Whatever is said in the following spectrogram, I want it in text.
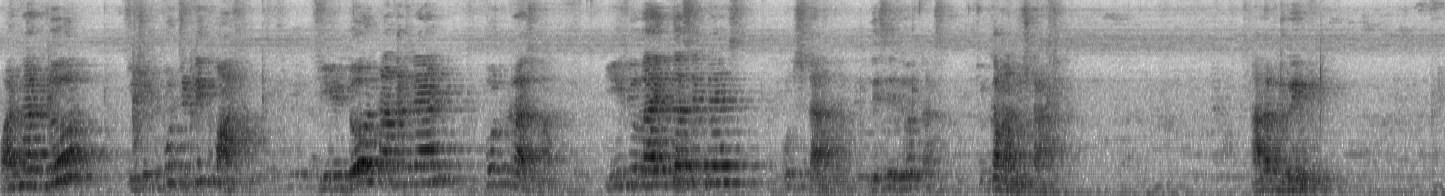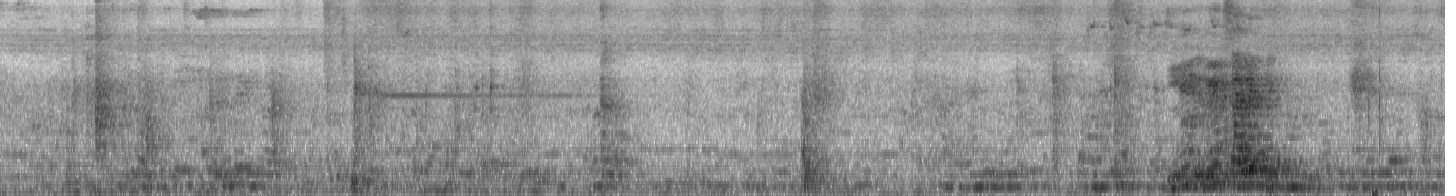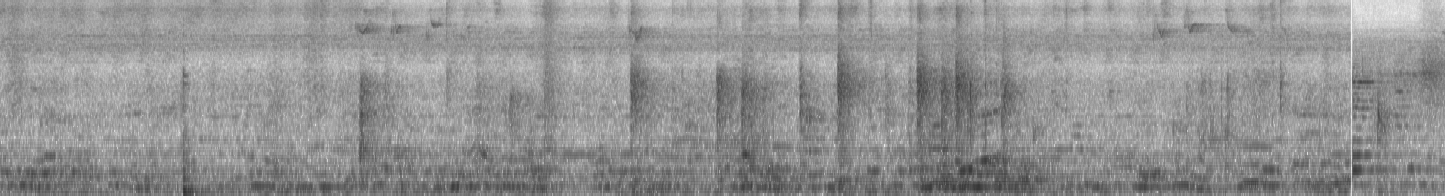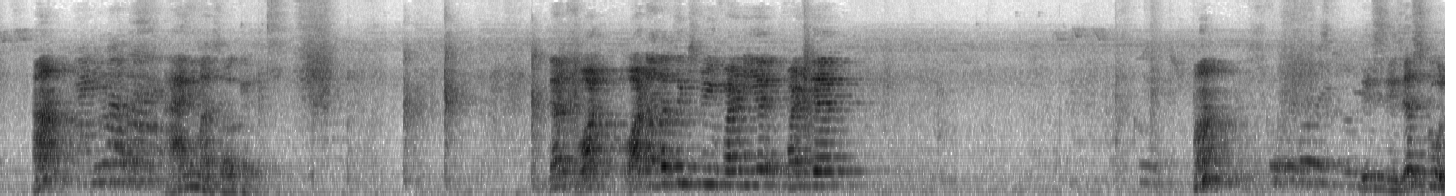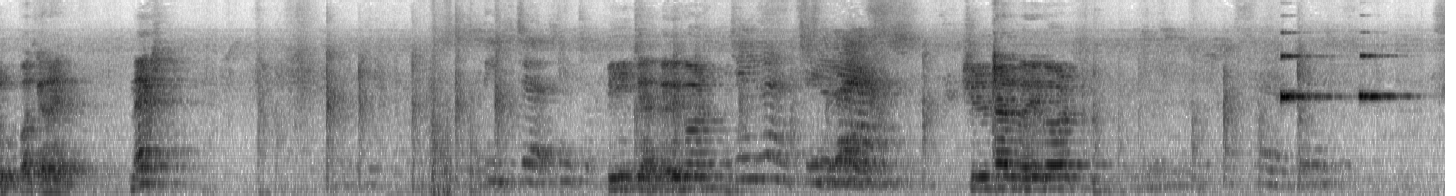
What you have to do you should put tick mark. If you don't understand put cross mark. If you like the sentence put star this is your task. So come on you start. All of you read, school. Okay, right. Next, Teacher. teacher. Very good. Children. Children. Children. Very good.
